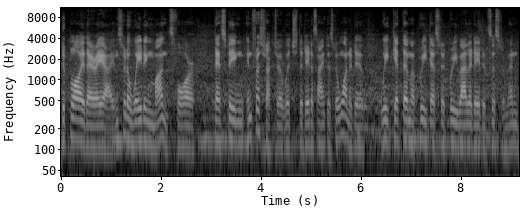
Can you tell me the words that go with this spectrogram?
deploy their AI. Instead of waiting months for testing infrastructure, which the data scientists don't want to do, we get them a pre-tested, pre-validated system. And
